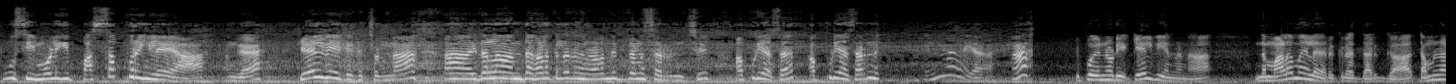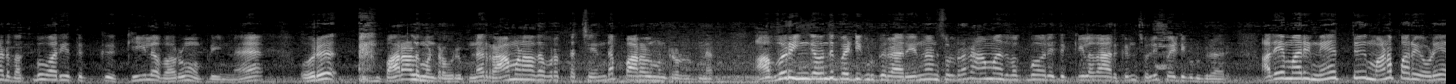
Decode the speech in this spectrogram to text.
பூசி மொழிகி பசப்புறீங்களேயா? அங்க கேள்வியை கேட்க சொன்னா இதெல்லாம் அந்த காலத்துல இருந்து நடந்துட்டு தானே சார் இருந்துச்சு. அப்படியா சார் அப்படியா சார்னு என்னயா ஆ? இப்போ என்னுடைய கேள்வி என்னன்னா இந்த மலை மேல இருக்கிற தர்கா தமிழ்நாடு வக்பு வாரியத்துக்கு கீழே வரும் அப்படின்னு ஒரு பாராளுமன்ற உறுப்பினர் ராமநாதபுரத்தை சேர்ந்த பாராளுமன்ற உறுப்பினர். அவர் இங்க வந்து பேட்டி கொடுக்கிறாரு. என்னன்னு சொல்றாரு? ஆமா அது வக்பு வாரியத்துக்கு கீழே தான் இருக்குன்னு சொல்லி பேட்டி கொடுக்கிறாரு. அதே மாதிரி நேத்து மணப்பாறையோடைய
